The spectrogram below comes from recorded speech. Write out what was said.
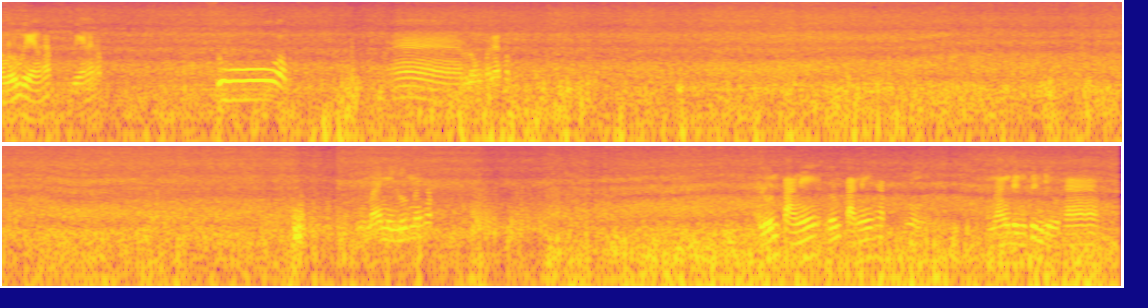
ฝั่งนู้นเหวียนครับเหวียนะครับสู้อ่าลงไปแล้วครับไหมมีลุ้นไหมครับลุ้นฝั่งนี้ลุ้นฝั่งนี้ครับนี่กำลังดึงขึ้นอยู่ครับ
